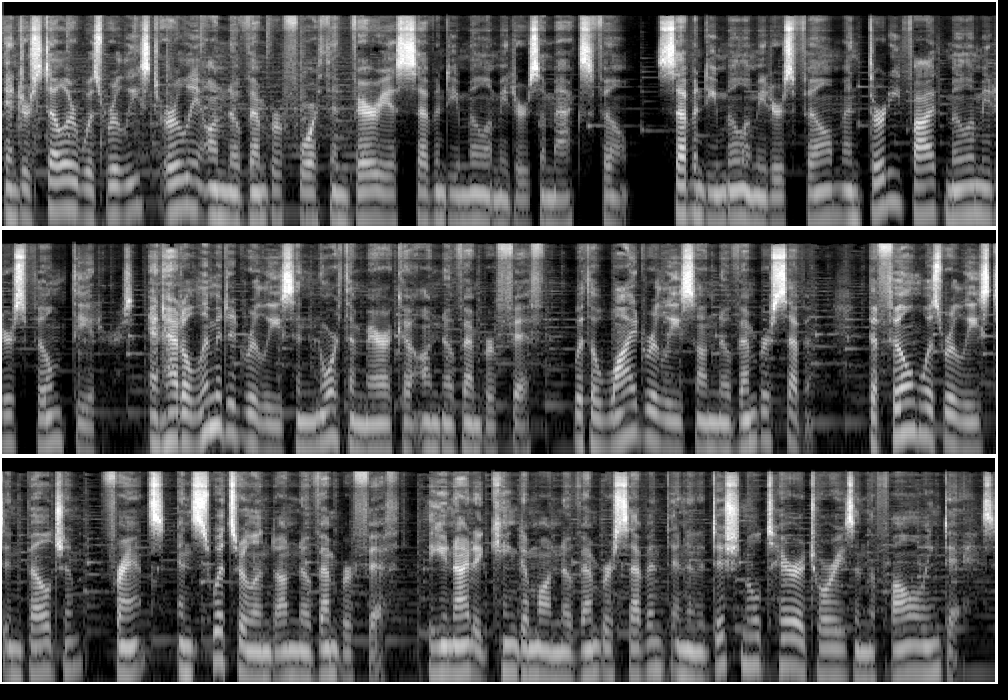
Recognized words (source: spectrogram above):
Interstellar was released early on November 4th in various 70mm IMAX film, 70mm film, and 35mm film theaters, and had a limited release in North America on November 5th, with a wide release on November 7th. The film was released in Belgium, France, and Switzerland on November 5th, the United Kingdom on November 7th, and in additional territories in the following days.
